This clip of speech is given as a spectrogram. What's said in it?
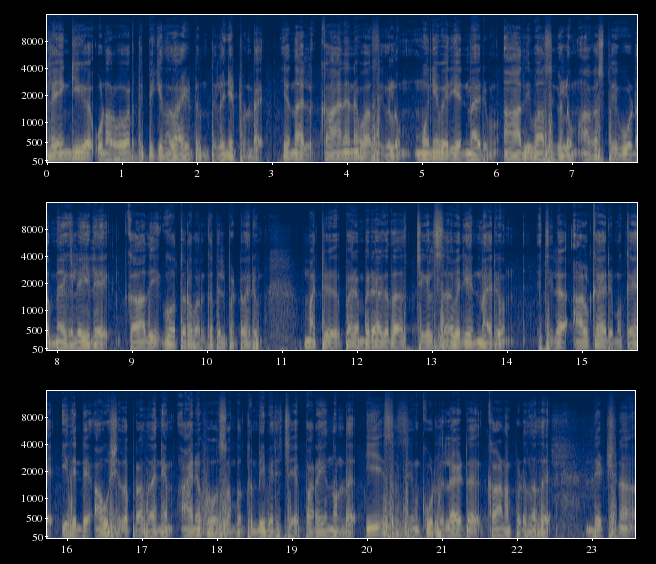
ലൈംഗിക ഉണർവ് വർദ്ധിപ്പിക്കുന്നതായിട്ടും തെളിഞ്ഞിട്ടുണ്ട്. എന്നാൽ കാനനവാസികളും മുനിവര്യന്മാരും ആദിവാസികളും അഗസ്ത്യകൂട മേഖലയിലെ കാതി ഗോത്രവർഗത്തിൽപ്പെട്ടവരും മറ്റ് പരമ്പരാഗത ചികിത്സാവര്യന്മാരും ചില ആൾക്കാരുമൊക്കെ ഇതിന്റെ ഔഷധ പ്രാധാന്യം അനുഭവ സമ്പത്തും വിവരിച്ച് പറയുന്നുണ്ട്. ഈ സസ്യം കൂടുതലായിട്ട് കാണപ്പെടുന്നത് ദക്ഷിണ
